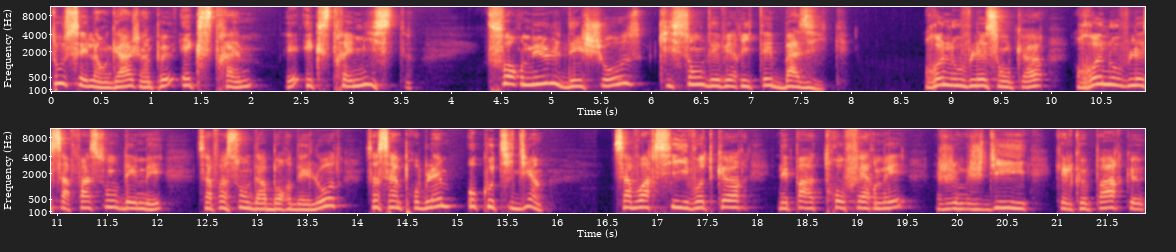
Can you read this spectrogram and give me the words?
tous ces langages un peu extrêmes et extrémistes, formulent des choses qui sont des vérités basiques. Renouveler son cœur, renouveler sa façon d'aimer, sa façon d'aborder l'autre, ça c'est un problème au quotidien. Savoir si votre cœur n'est pas trop fermé, je, dis quelque part que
